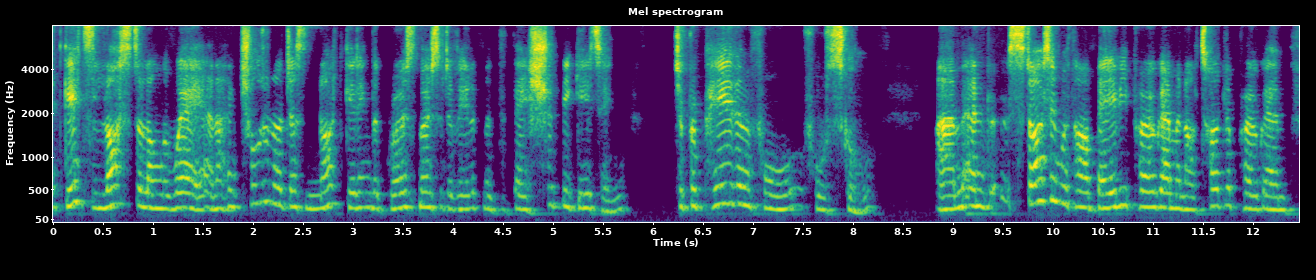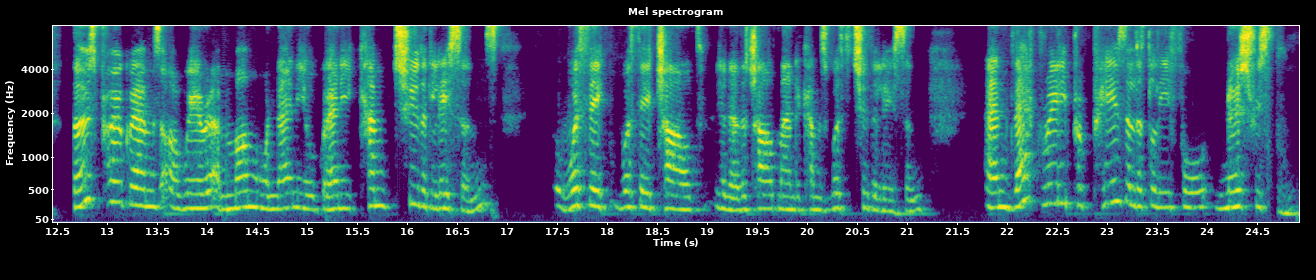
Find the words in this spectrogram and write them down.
it gets lost along the way. And I think children are just not getting the gross motor development that they should be getting to prepare them for, for school. Um, and starting with our baby program and our toddler program, those programs are where a mum or nanny or granny come to the lessons with their with their child. You know, the childminder comes with to the lesson, and that really prepares a little E for nursery school.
